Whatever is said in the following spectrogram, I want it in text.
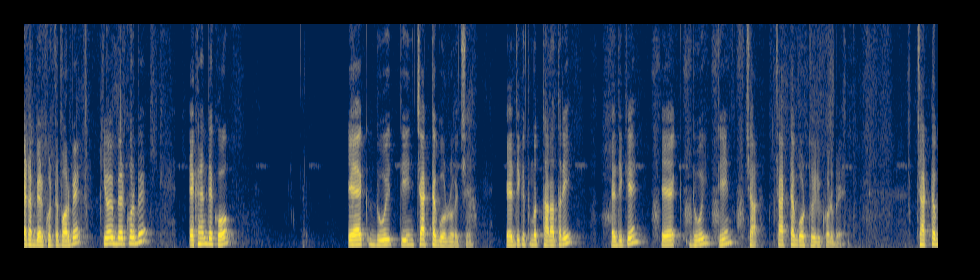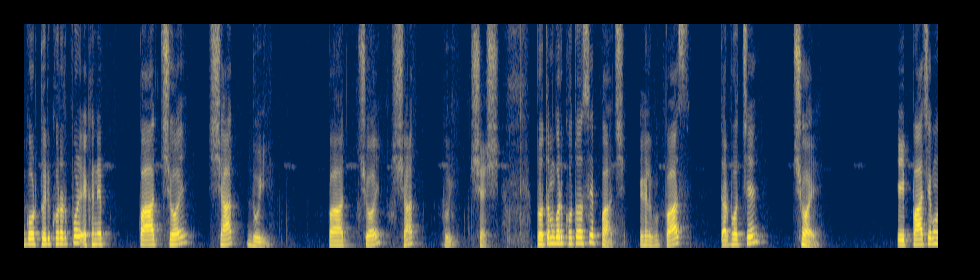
এটা বের করতে পারবে। কীভাবে বের করবে? এখানে দেখো, এক, দুই, তিন, চারটা গোল রয়েছে। এদিকে তোমরা তাড়াতাড়ি এদিকে এক, দুই, তিন, চার। চারটা গড় তৈরি করবে। চারটা গড় তৈরি করার পর এখানে পাঁচ, ছয়, সাত, দুই। পাঁচ, ছয়, সাত, দুই। শেষ। প্রথম গড় কত আছে? পাঁচ। এখানে পাঁচ। তারপর হচ্ছে ছয়। এই পাঁচ এবং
